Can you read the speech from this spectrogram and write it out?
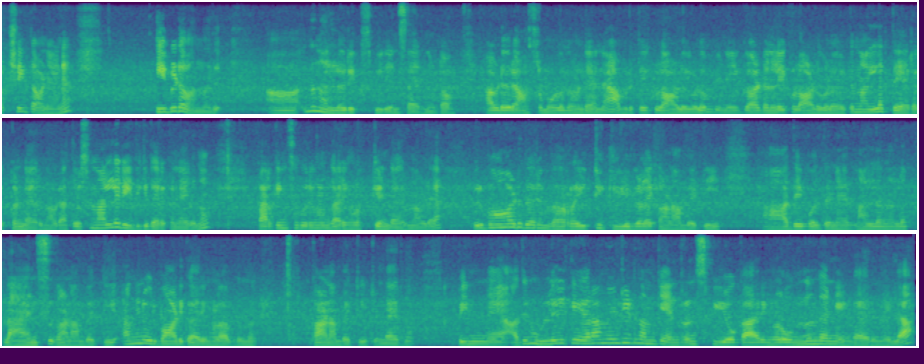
പക്ഷേ ഈ തവണയാണ് ഇവിടെ വന്നത്. ഇത് നല്ലൊരു എക്സ്പീരിയൻസ് ആയിരുന്നു കേട്ടോ അവിടെ ഒരു ആശ്രമം ഉള്ളതുകൊണ്ട് തന്നെ അവിടത്തേക്കുള്ള ആളുകളും പിന്നെ ഈ ഗാർഡനിലേക്കുള്ള ആളുകളുമായിട്ട് നല്ല തിരക്കുണ്ടായിരുന്നു അവിടെ. അത്യാവശ്യം നല്ല രീതിക്ക് തിരക്കുണ്ടായിരുന്നു. പാർക്കിംഗ് സൗകര്യങ്ങളും കാര്യങ്ങളൊക്കെ ഉണ്ടായിരുന്നു അവിടെ. ഒരുപാട് തരം വെറൈറ്റി കിളികളെ കാണാൻ പറ്റി. അതേപോലെ തന്നെ നല്ല നല്ല പ്ലാൻസ് കാണാൻ പറ്റി. അങ്ങനെ ഒരുപാട് കാര്യങ്ങൾ അവിടുന്ന് കാണാൻ പറ്റിയിട്ടുണ്ടായിരുന്നു. പിന്നെ അതിനുള്ളിൽ കയറാൻ വേണ്ടിയിട്ട് നമുക്ക് എൻട്രൻസ് ഫീയോ കാര്യങ്ങളോ ഒന്നും തന്നെ ഉണ്ടായിരുന്നില്ല.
